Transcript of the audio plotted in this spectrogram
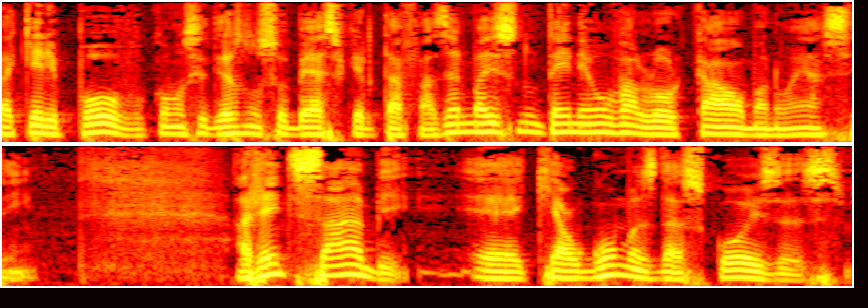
para aquele povo, como se Deus não soubesse o que ele está fazendo, mas isso não tem nenhum valor. Calma, não é assim. A gente sabe é, que algumas das coisas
